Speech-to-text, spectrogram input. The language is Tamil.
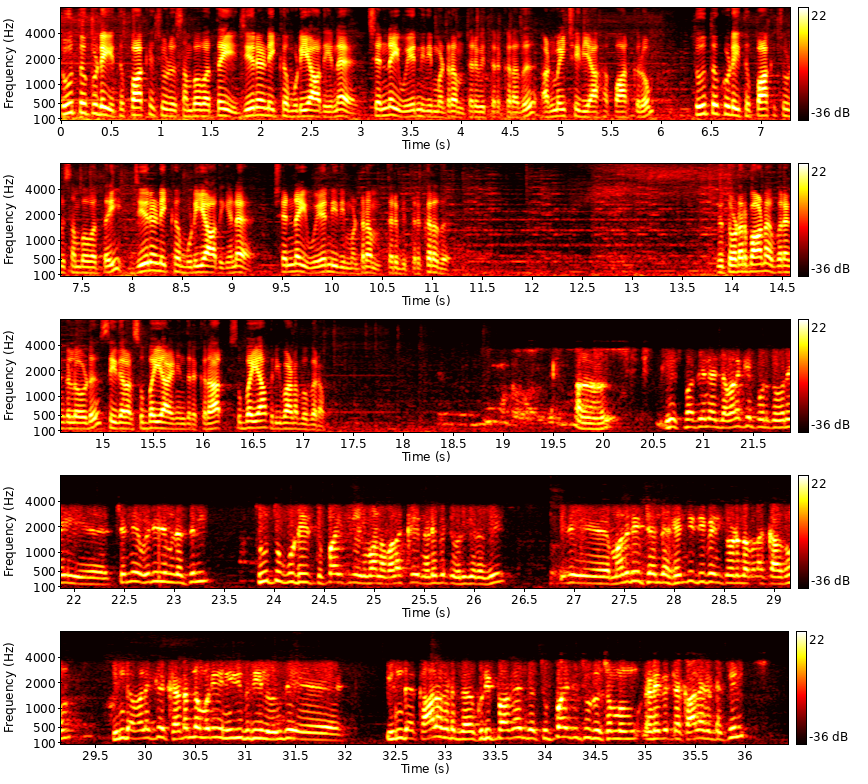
தூத்துக்குடி துப்பாக்கிச்சூடு சம்பவத்தை ஜீரணிக்க முடியாது என சென்னை உயர்நீதிமன்றம் தெரிவித்திருக்கிறது. அண்மை செய்தியாக பார்க்கிறோம். தூத்துக்குடி துப்பாக்கிச்சூடு சம்பவத்தை ஜீரணிக்க முடியாது என சென்னை உயர்நீதிமன்றம் தெரிவித்திருக்கிறது. இது தொடர்பான விவரங்களோடு செய்தியாளர் சுப்பையா இணைந்திருக்கிறார். சுப்பையா விரிவான விவரம். பார்த்தீங்கன்னா இந்த வழக்கை பொறுத்தவரை சென்னை உயர்நீதிமன்றத்தில் தூத்துக்குடி துப்பாக்கி விமான வழக்கு நடைபெற்று வருகிறது. இது மதுரையை சேர்ந்த ஹென்றி டிபேன் தொடர்ந்த வழக்காகும். இந்த வழக்கில் கடந்த முறை நீதிபதிகள் வந்து இந்த காலகட்டத்தில் குறிப்பாக இந்த துப்பாக்கி சூடு சம்பவம் நடைபெற்ற காலகட்டத்தில்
